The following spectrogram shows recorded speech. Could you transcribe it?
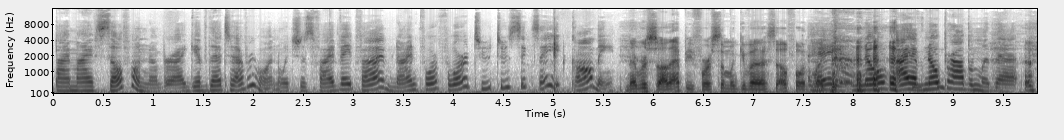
by my cell phone number. I give that to everyone, which is 585 944 2268. Call me. Never saw that before. Someone give a cell phone like Hey, that. no, I have no problem with that.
